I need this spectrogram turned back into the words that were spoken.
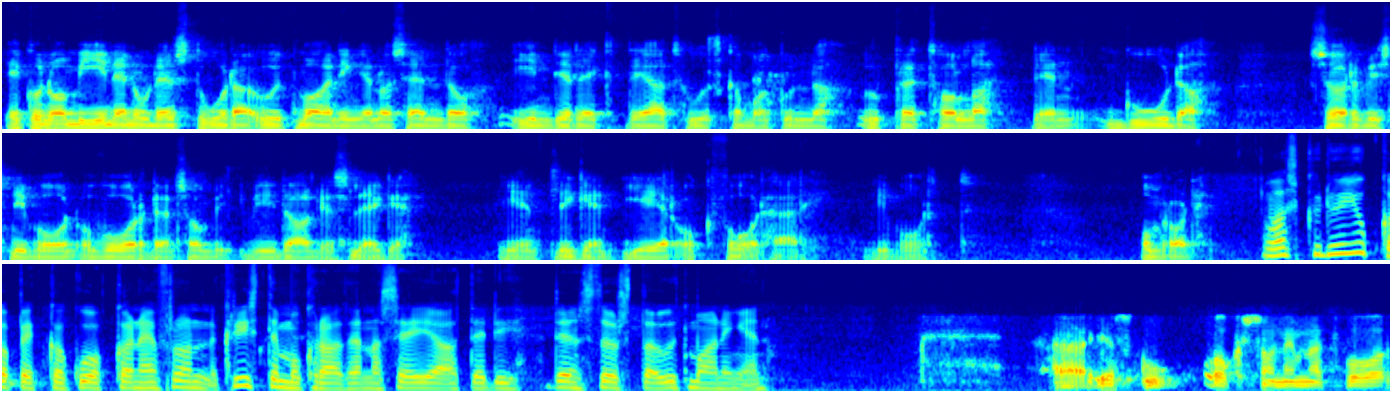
ekonomin är nog den stora utmaningen och sen då indirekt det att hur ska man kunna upprätthålla den goda servicenivån och vården som vi, vi i dagens läge egentligen ger och får här i, i vårt område. Vad skulle du Jukka-Pekka Kuokkanen från Kristdemokraterna säga att är den största utmaningen? Äh, jag skulle också nämna två,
